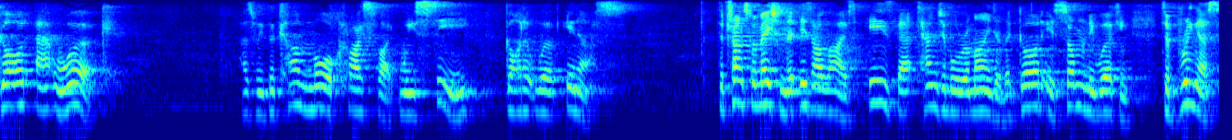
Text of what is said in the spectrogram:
God at work. As we become more Christ like, we see God at work in us. The transformation that is our lives is that tangible reminder that God is sovereignly working to bring us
